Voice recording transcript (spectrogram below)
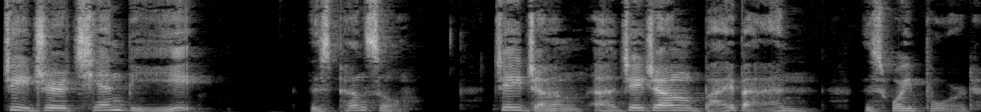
这支铅笔 this pencil 这张呃这张白板 this whiteboard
